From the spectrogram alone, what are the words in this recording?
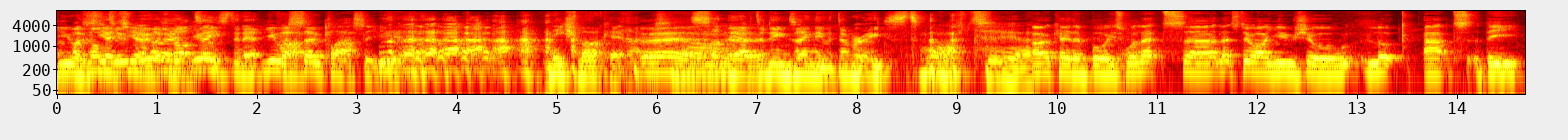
you I've not, yeah, you I've not tasted it. You but so classy. Niche market. Yeah. Sunday afternoons only with the roast. oh dear. Okay then, boys. Well, let's uh, let's do our usual look at the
